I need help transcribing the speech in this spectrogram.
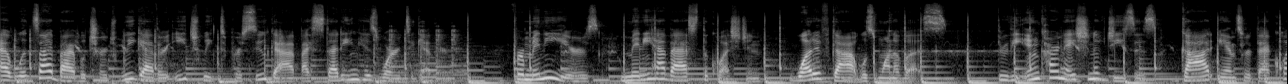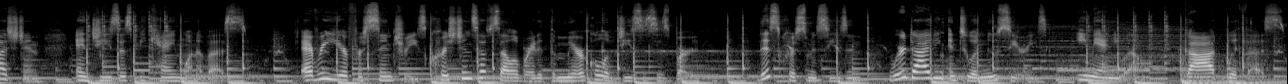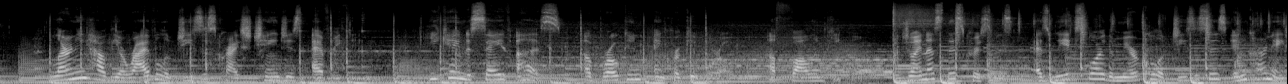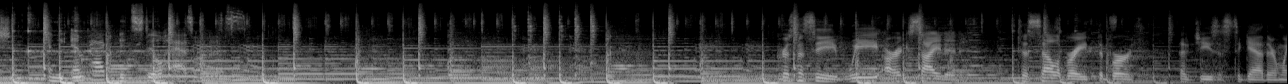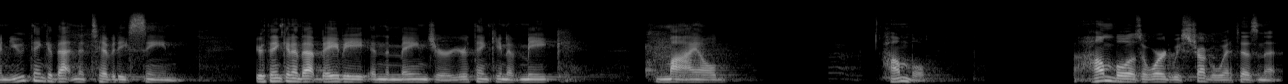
At Woodside Bible Church, we gather each week to pursue God by studying His Word together. For many years, many have asked the question what if God was one of us? Through the incarnation of Jesus, God answered that question, and Jesus became one of us. Every year for centuries, Christians have celebrated the miracle of Jesus' birth. This Christmas season, we're diving into a new series, Emmanuel, God with us, learning how the arrival of Jesus Christ changes everything. He came to save us, a broken and crooked world, a fallen people. Join us this Christmas as we explore the miracle of Jesus' incarnation and the impact it still has on us. Christmas Eve, we are excited to celebrate the birth of Jesus together. When you think of that nativity scene, you're thinking of that baby in the manger. You're thinking of meek, mild, humble. Humble is a word we struggle with, isn't it?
